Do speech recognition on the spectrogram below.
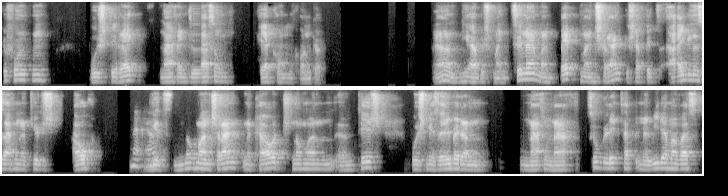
gefunden, wo ich direkt nach Entlassung herkommen konnte. Ja, und hier habe ich mein Zimmer, mein Bett, mein Schrank. Ich habe jetzt eigene Sachen natürlich auch. Jetzt nochmal einen Schrank, eine Couch, nochmal einen äh, Tisch, wo ich mir selber dann nach und nach zugelegt habe, immer wieder mal was.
